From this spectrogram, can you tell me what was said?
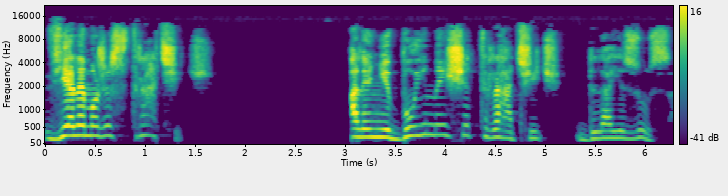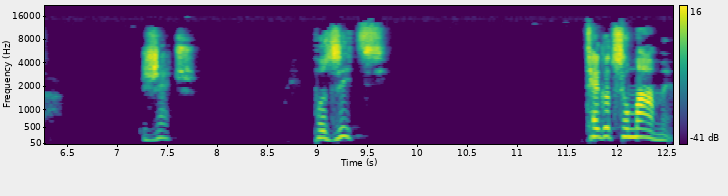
Wiele możesz stracić, ale nie bójmy się tracić dla Jezusa. Rzeczy, pozycji, tego, co mamy.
